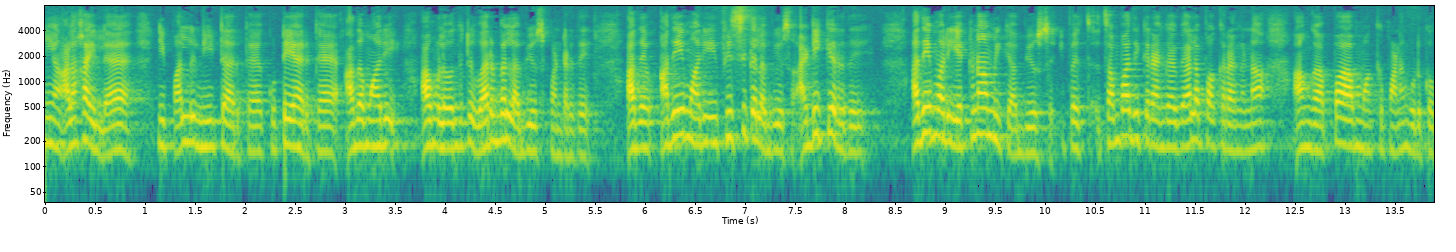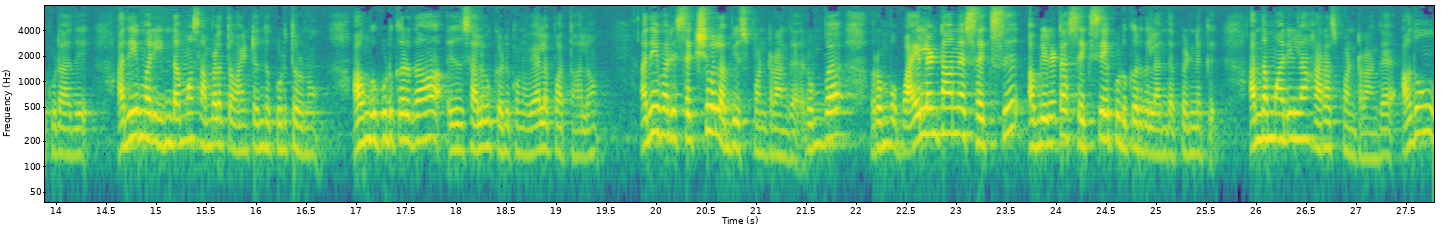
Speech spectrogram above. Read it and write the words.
நீ அழகா இல்லை. நீ பல்லு நீட்டாக இருக்க குட்டையாக இருக்க. அதை மாதிரி அவங்கள வந்துட்டு வர்பல் அப்யூஸ் பண்ணுறது அதை அதே மாதிரி ஃபிசிக்கல் அப்யூஸ் அடிக்கிறது. அதே மாதிரி எக்கனாமிக் அப்யூஸ் இப்போ சம்பாதிக்கிறாங்க வேலை பார்க்குறாங்கன்னா அவங்க அப்பா அம்மாவுக்கு பணம் கொடுக்கக்கூடாது. அதே மாதிரி இந்த அம்மா சம்பளத்தை வாங்கிட்டு வந்து கொடுத்துடணும். அவங்க கொடுக்குறதான் இது செலவுக்கு எடுக்கணும் வேலை பார்த்தாலும். அதே மாதிரி செக்ஷுவல் அப்யூஸ் பண்ணுறாங்க ரொம்ப ரொம்ப வயலண்ட்டான செக்ஸு அப்படி இல்லாட்டா செக்ஸே கொடுக்கறதில்ல அந்த பெண்ணுக்கு. அந்த மாதிரிலாம் ஹராஸ் பண்ணுறாங்க அதுவும்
